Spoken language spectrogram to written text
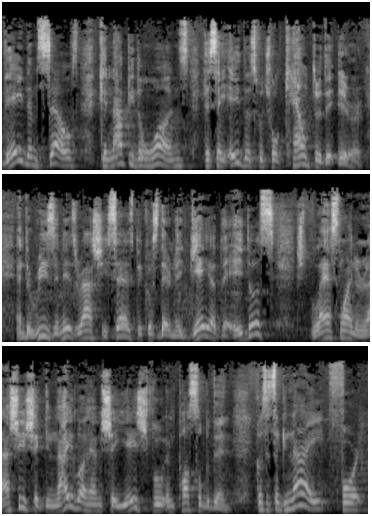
They themselves cannot be the ones to say Eidos, which will counter the error. And the reason is, Rashi says, because they're Negeya Be'edos, last line in Rashi, Shegnai Impossible Because it's a Gnai for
